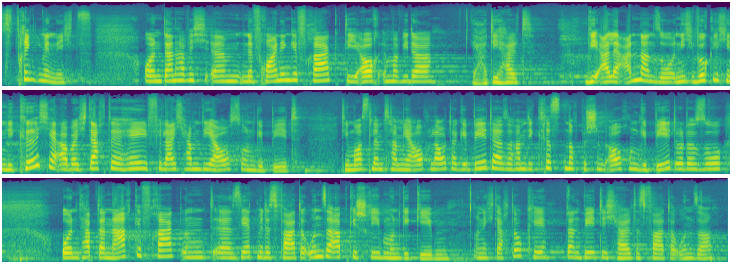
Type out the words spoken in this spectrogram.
das bringt mir nichts. Und dann habe ich ähm, eine Freundin gefragt, die auch immer wieder, ja, die halt wie alle anderen so, nicht wirklich in die Kirche, aber ich dachte, hey, vielleicht haben die ja auch so ein Gebet. Die Moslems haben ja auch lauter Gebete, also haben die Christen doch bestimmt auch ein Gebet oder so. Und habe dann nachgefragt und äh, sie hat mir das Vaterunser abgeschrieben und gegeben. Und ich dachte, okay, dann bete ich halt das Vaterunser.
